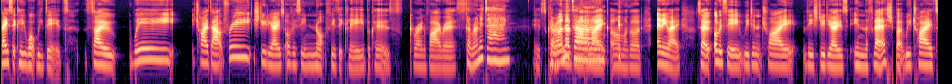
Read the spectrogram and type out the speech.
basically what we did. So we tried out three studios, obviously not physically because coronavirus. Corona time. It's Corona corona time. time. Like, oh my god. Anyway, so obviously we didn't try the studios in the flesh, but we tried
